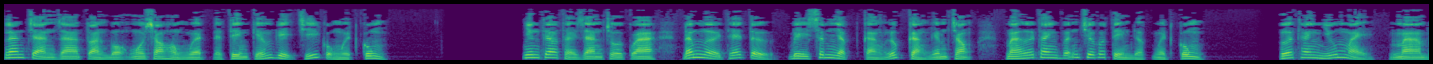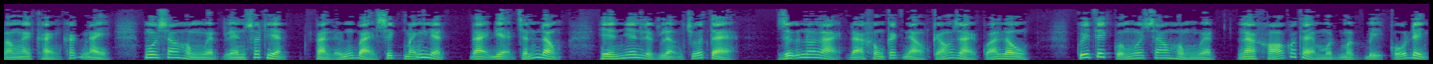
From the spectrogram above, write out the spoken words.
lan tràn ra toàn bộ ngôi sao hồng nguyệt để tìm kiếm vị trí của Nguyệt Cung. Nhưng theo thời gian trôi qua, đám người thế tử bị xâm nhập càng lúc càng nghiêm trọng, mà hứa thanh vẫn chưa có tìm được Nguyệt Cung. Hứa thanh nhíu mày, mà vào ngay khoảnh khắc này, ngôi sao Hồng Nguyệt liền xuất hiện, phản ứng bài xích mãnh liệt, đại địa chấn động, hiển nhiên lực lượng chúa tể, giữ nó lại đã không cách nào kéo dài quá lâu. Quy tích của ngôi sao Hồng Nguyệt là khó có thể một mực bị cố định.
